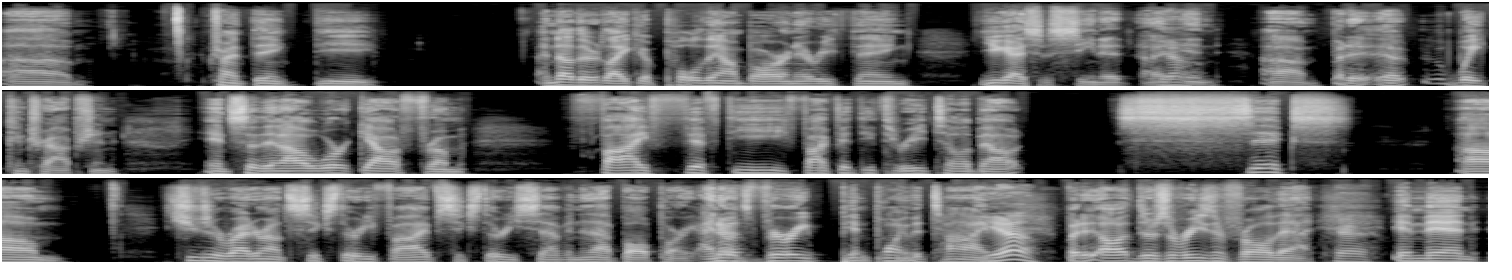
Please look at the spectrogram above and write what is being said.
um, I'm trying to think the another like a pull down bar and everything. You guys have seen it, uh, Yeah. um, but a, a weight contraption. And so then I'll work out from 550, 553 till about six. Um, it's usually right around 635, 637 in that ballpark. I know Okay. it's very pinpoint with time, Yeah. but it, uh, there's a reason for all that. Okay. And then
